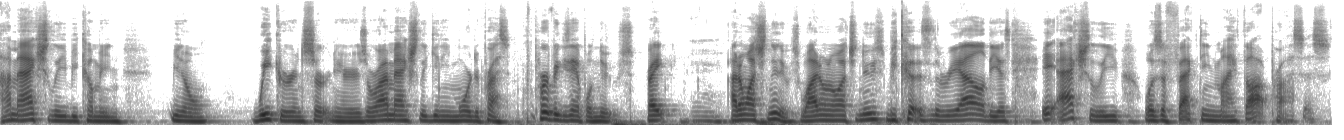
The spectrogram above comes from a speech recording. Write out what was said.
I'm actually becoming, you know, weaker in certain areas or I'm actually getting more depressed. Perfect example, news, right? Mm. I don't watch the news. Why don't I watch the news? Because the reality is it actually was affecting my thought process.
